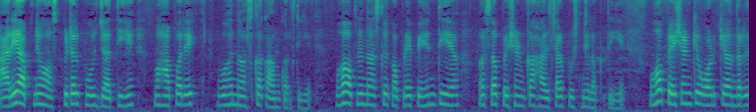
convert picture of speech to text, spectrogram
आर्या अपने हॉस्पिटल पहुँच जाती है। वहाँ पर एक, वह नर्स का काम करती है। वह अपने नर्स के कपड़े पहनती है और सब पेशेंट का हालचाल पूछने लगती है। वह पेशेंट के वार्ड के अंदर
